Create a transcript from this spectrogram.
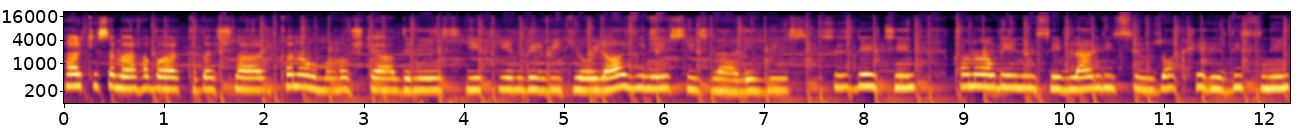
Herkese merhaba arkadaşlar. Kanalıma hoş geldiniz. Yepyeni bir videoyla yine sizlerleyiz. Sizler için Kanal D'nin sevilen dizisi Uzak Şehir dizisinin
